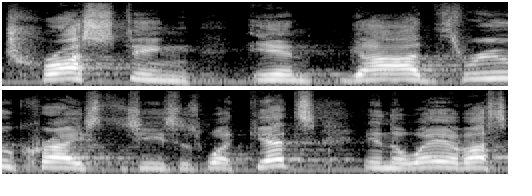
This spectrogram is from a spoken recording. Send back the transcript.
trusting in God through Christ Jesus. What gets in the way of us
